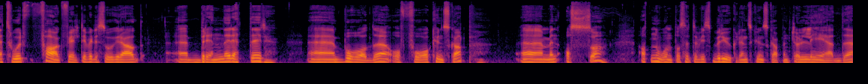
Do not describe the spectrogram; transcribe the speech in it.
Jeg tror fagfeltet i veldig stor grad eh, brenner etter eh, både å få kunnskap, eh, men også at noen på sett og vis bruker den kunnskapen til å lede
